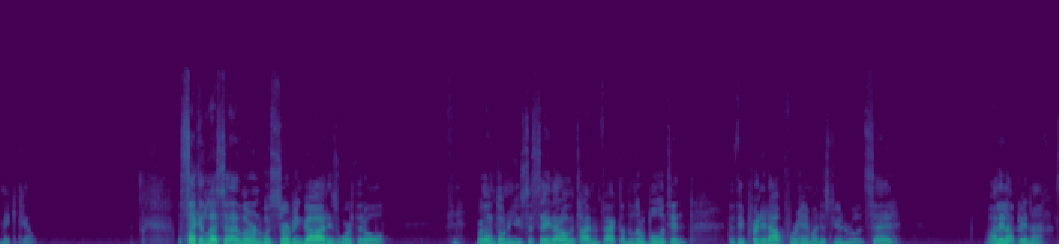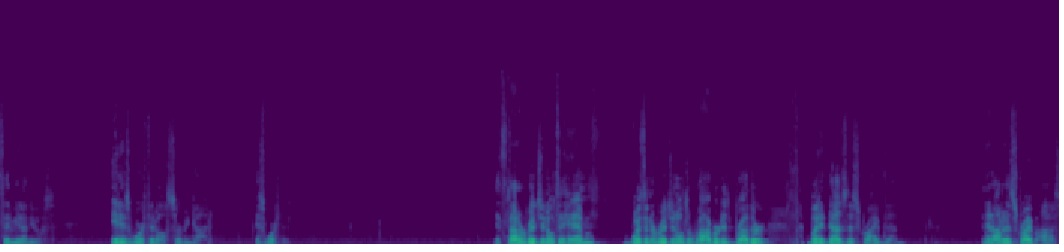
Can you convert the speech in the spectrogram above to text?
Make it count. The second lesson I learned was serving God is worth it all. Brother Antonio used to say that all the time. In fact, on the little bulletin that they printed out for him on his funeral, it said, Vale la pena servir a Dios. It is worth it all serving God. It's worth it. It's not original to him, wasn't original to Robert, his brother, but it does describe them. And it ought to describe us.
